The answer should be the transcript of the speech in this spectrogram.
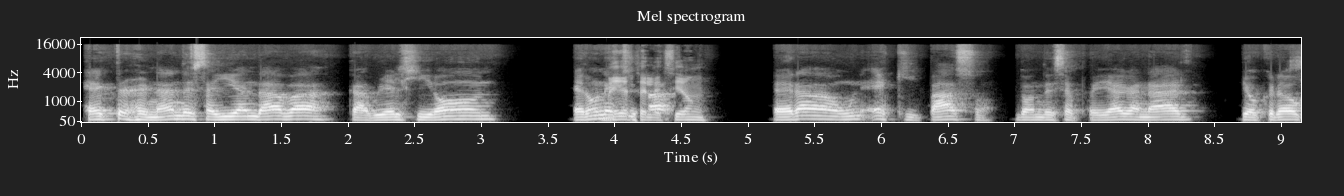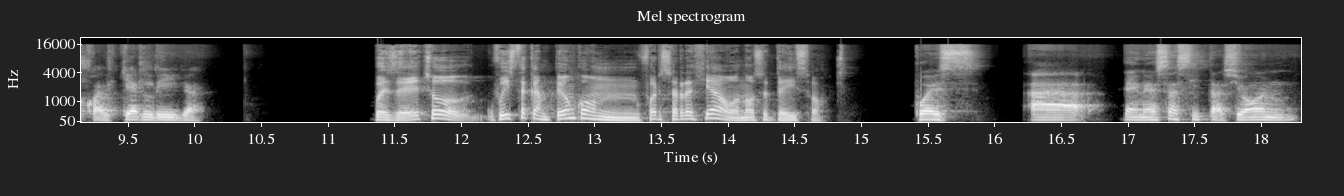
Héctor Hernández ahí andaba, Gabriel Girón. Era una selección era un equipazo donde se podía ganar, yo creo, cualquier liga. Pues de hecho, ¿fuiste campeón con Fuerza Regia o no se te hizo? Pues uh, en esa situación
